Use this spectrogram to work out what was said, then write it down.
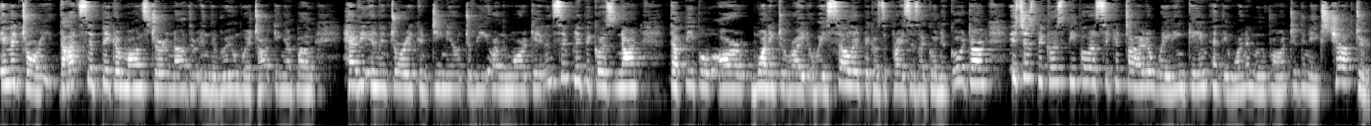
Inventory, that's a bigger monster now they're in the room. We're talking about heavy inventory continue to be on the market and simply because not that people are wanting to right away sell it because the prices are going to go down. It's just because people are sick and tired of waiting game and they want to move on to the next chapter.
